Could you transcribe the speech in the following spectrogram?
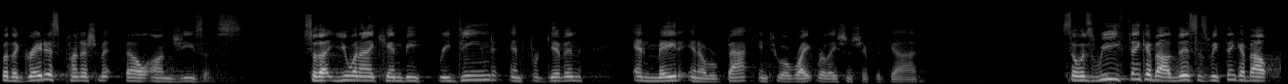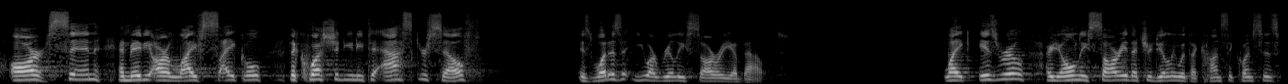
But the greatest punishment fell on Jesus so that you and I can be redeemed and forgiven and made in a, back into a right relationship with God. So, as we think about this, as we think about our sin and maybe our life cycle, the question you need to ask yourself is what is it you are really sorry about? Like Israel, are you only sorry that you're dealing with the consequences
